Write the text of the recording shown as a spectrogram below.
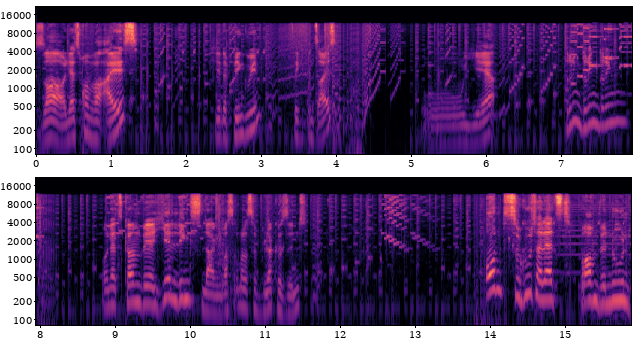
So, und jetzt brauchen wir Eis. Hier der Pinguin. Der gibt uns Eis. Oh yeah. Dring, dring, dring. Und jetzt kommen wir hier links lang, was auch immer das für Blöcke sind. Und zu guter Letzt brauchen wir nun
